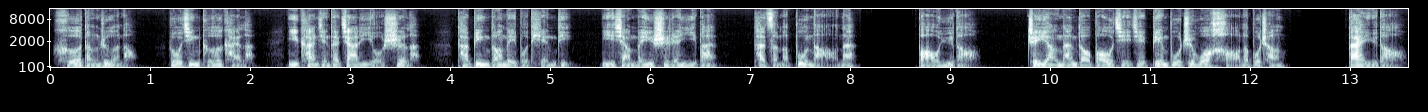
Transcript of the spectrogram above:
何等热闹！如今隔开了，你看见他家里有事了，他病到那步田地，你像没事人一般，他怎么不恼呢？”宝玉道。这样，难道宝姐姐便不知我好了不成？黛玉道：“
